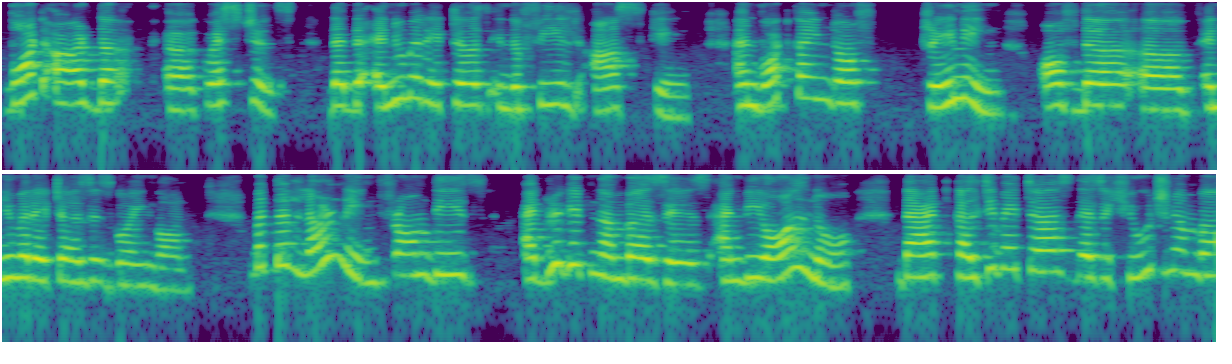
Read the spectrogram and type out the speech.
What are the uh, questions that the enumerators in the field asking and what kind of training of the uh, enumerators is going on. But the learning from these aggregate numbers is and we all know that cultivators there's a huge number.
